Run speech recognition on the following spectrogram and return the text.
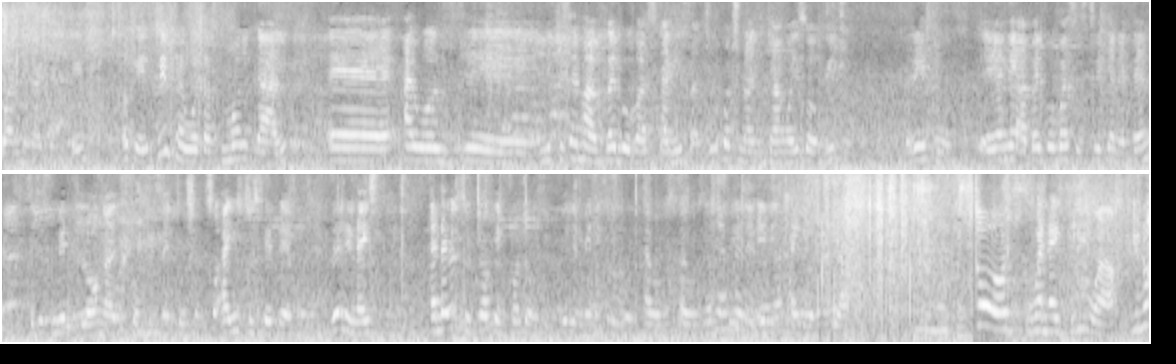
one thing i can say. Okay since i was a small girl uh, i was uh, nikisema bible verse kanisa. Tulikuwa tunanikiangwa hizo vitu refu. Yani a bible verse is taken and then it is made longer for presentation. So i used to say them very nicely. And i used to talk in front of very many people. I was, I was not saying any kind of yeah so when i grew up you know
